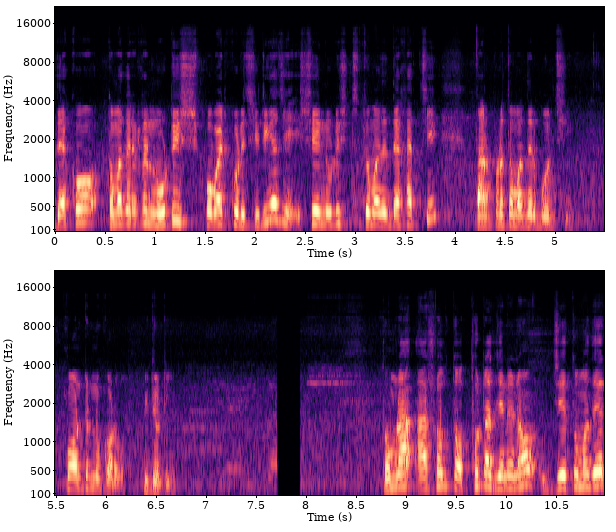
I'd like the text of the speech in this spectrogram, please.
দেখো তোমাদের একটা নোটিশ প্রোভাইড করেছি, ঠিক আছে? সেই নোটিশটি তোমাদের দেখাচ্ছি, তারপরে তোমাদের বলছি। কন্টিনিউ করো ভিডিওটি তোমরা আসল তথ্যটা জেনে নাও যে তোমাদের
